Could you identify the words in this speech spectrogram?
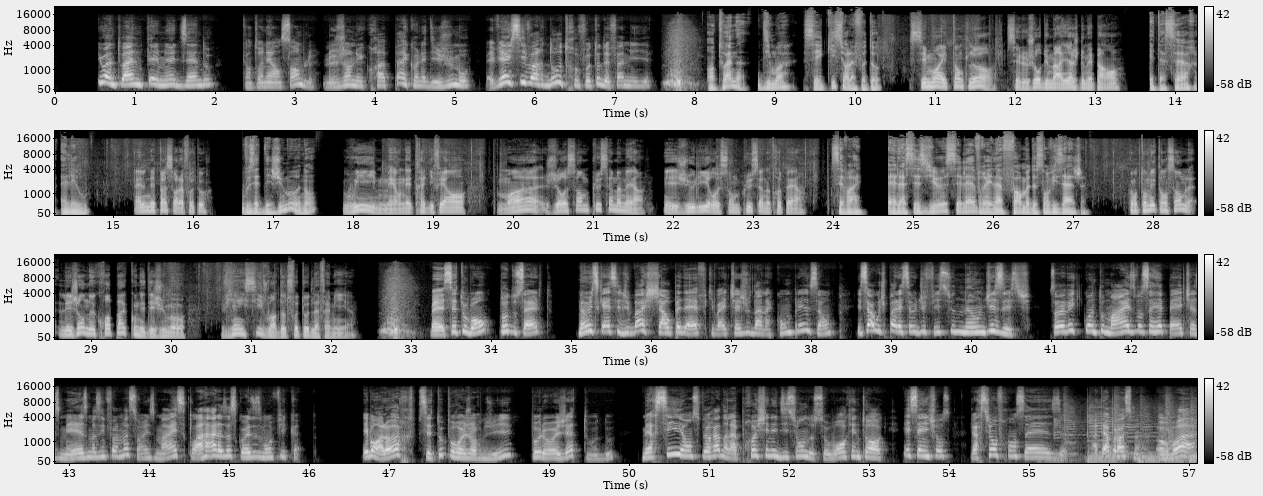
E o Antoine termina dizendo Quand on est ensemble, le gens ne croient pas qu'on est des jumeaux. Mais viens ici voir d'autres photos de famille. Antoine, dis-moi, c'est qui sur la photo? C'est moi et tante Laure. C'est le jour du mariage de mes parents. Et ta sœur, elle est où? Elle n'est pas sur la photo. Vous êtes des jumeaux, non? Oui, mais on est très différents. Moi, je ressemble plus à ma mère. Et Julie ressemble plus à notre père. C'est vrai. Elle a ses yeux, ses lèvres et la forme de son visage. Quand on est ensemble, les gens ne croient pas qu'on est des jumeaux. Viens ici voir d'autres photos de la famille. Ben, c'est tout bon, tudo certo. Não esquece de baixar o PDF que vai te ajudar na compreensão. E se algo te pareceu difícil, não desiste. Você vai ver que quanto mais você repete as mesmas informações, mais claras as coisas vão ficando. Et bon alors, c'est tout pour aujourd'hui. Por hoje é tudo. Merci et on se verra dans la prochaine édition de ce Walk and Talk Essentials version française. Até a próxima. Au revoir.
